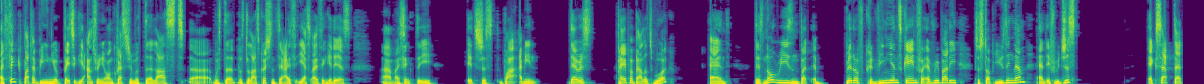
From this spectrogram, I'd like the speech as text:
I think Butterbean, you're basically answering your own question with the last uh, with the with the last questions there. I th- yes, I think it is. Um, I think the it's just why I mean there is paper ballots work, and there's no reason but a bit of convenience gain for everybody to stop using them. And if we just accept that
